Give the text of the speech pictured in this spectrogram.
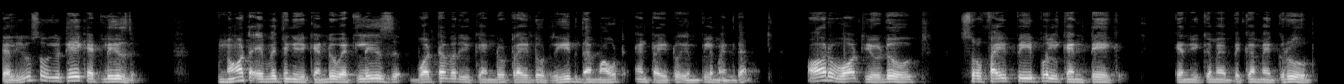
tell you. So you take at least not everything you can do, at least whatever you can do, try to read them out and try to implement them. Or what you do, so five people can take, can you a, become a group.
